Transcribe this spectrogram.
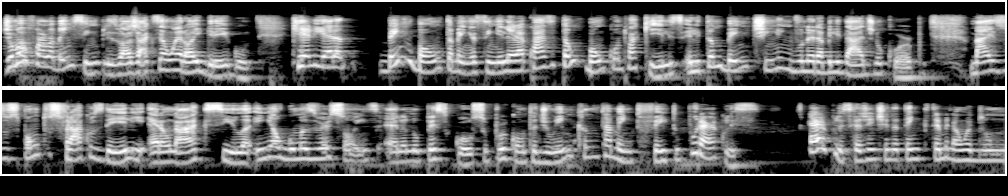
De uma forma bem simples, o Ajax é um herói grego que ele era bem bom também, assim, ele era quase tão bom quanto Aquiles, ele também tinha invulnerabilidade no corpo, mas os pontos fracos dele eram na axila em algumas versões era no pescoço por conta de um encantamento feito por Hércules. Hércules, que a gente ainda tem que terminar um, um,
